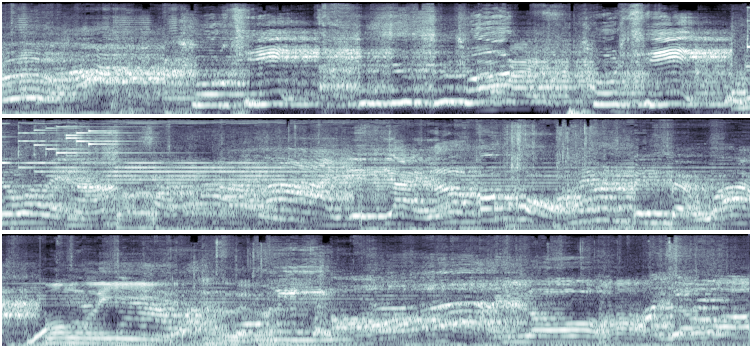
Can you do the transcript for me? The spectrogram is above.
เออชูชิชูชูชิเรียกว่าอะไรนะสาหร่ายสาหร่ายใหญ่ๆ แล้วเราก็ห่อให้มันเป็นแบบว่าวงลีเหรอลีอ๋อเป็นโลอ๋อแล้วอ๋อ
